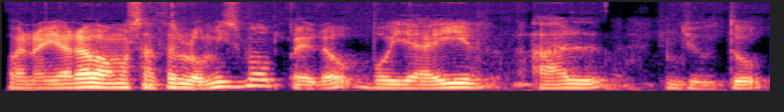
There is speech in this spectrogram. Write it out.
Bueno, y ahora vamos a hacer lo mismo, pero voy a ir al YouTube.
